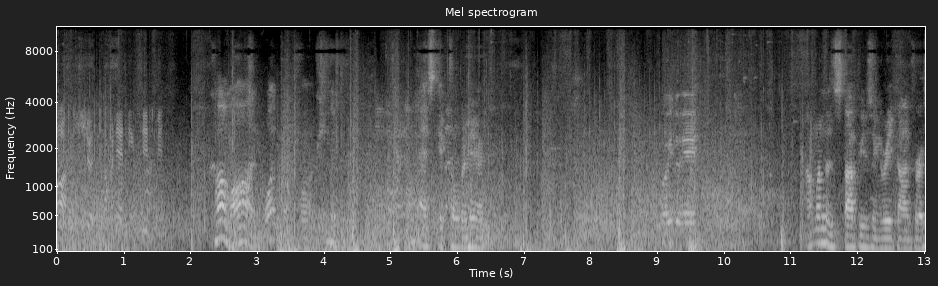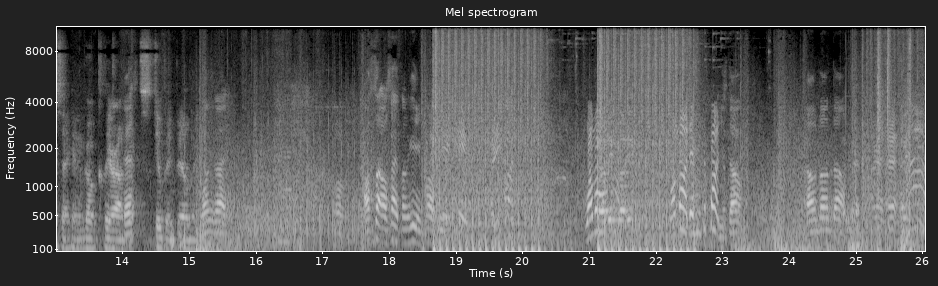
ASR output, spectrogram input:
Oh, shoot. Somebody I think sees me. Come on. What the fuck? Ass kicked over here. Going to A. I'm gonna stop using recon for a second and go clear out that stupid building. One guy. Outside, outside, don't get in front of Okay, me. okay. Very. One more, Got him, got him. one more. There's a support. He's down. Down, down, down. Alright, alright, alright. Ah,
